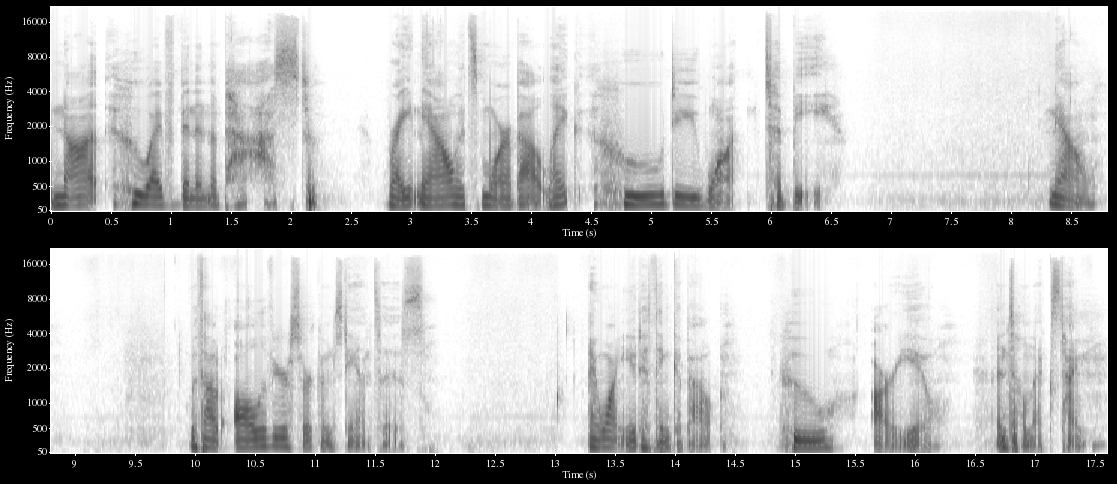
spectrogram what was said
not who I've been in the past. Right now, it's more about like, who do you want to be? Now, without all of your circumstances, I want you to think about who are you? Until next time,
